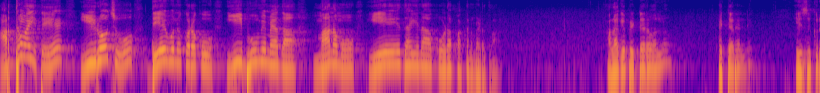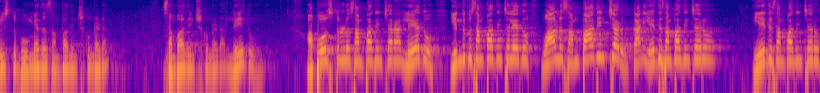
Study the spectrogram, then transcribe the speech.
అర్థమైతే ఈరోజు దేవుని కొరకు ఈ భూమి మీద మనము ఏదైనా కూడా పక్కన పెడతాం. అలాగే పెట్టారు వాళ్ళు? పెట్టారండి. యేసుక్రీస్తు భూమి మీద సంపాదించుకున్నాడా? సంపాదించుకున్నాడా? లేదు. అపోస్తులు సంపాదించారా? లేదు. ఎందుకు సంపాదించలేదు? వాళ్ళు సంపాదించారు. కానీ ఏది సంపాదించారు? ఏది సంపాదించారు?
